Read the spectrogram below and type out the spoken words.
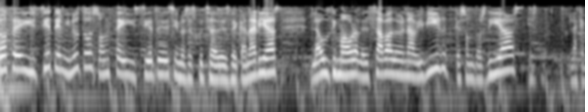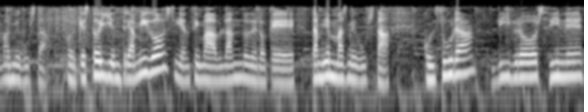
12 y 7 minutos, 11 y 7 si nos escucha desde Canarias. La última hora del sábado en A Vivir, que son dos días, es la que más me gusta, porque estoy entre amigos y encima hablando de lo que también más me gusta. Cultura, libros, cine,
